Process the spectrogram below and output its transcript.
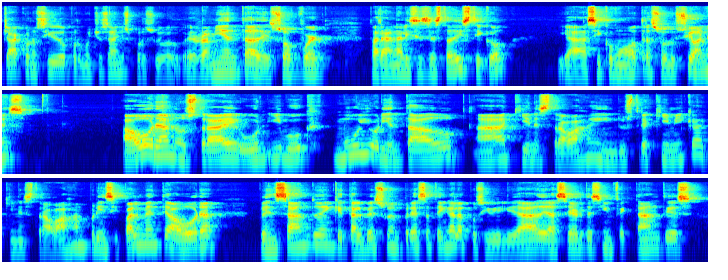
ya conocido por muchos años por su herramienta de software para análisis estadístico, y así como otras soluciones, ahora nos trae un ebook muy orientado a quienes trabajan en industria química, quienes trabajan principalmente ahora pensando en que tal vez su empresa tenga la posibilidad de hacer desinfectantes,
